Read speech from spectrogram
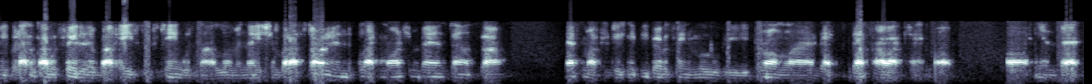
me. But I, I would say that about age 16 was my illumination. But I started in the black marching bands down south. That's my tradition. If you've ever seen the movie Drumline, that's that's how I came up uh, in that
